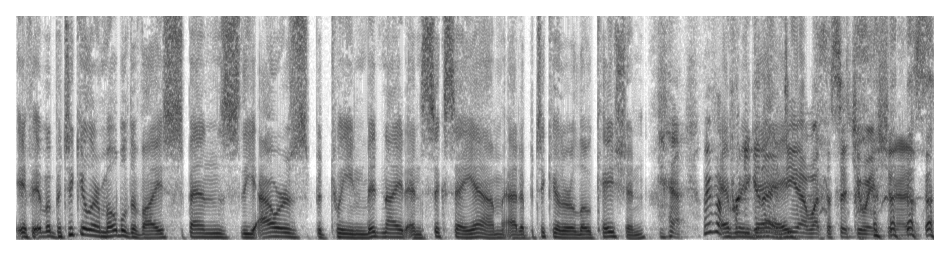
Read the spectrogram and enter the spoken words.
if, if a particular mobile device spends the hours between midnight and 6 a.m. at a particular location, yeah, we have a pretty good day, idea what the situation is in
